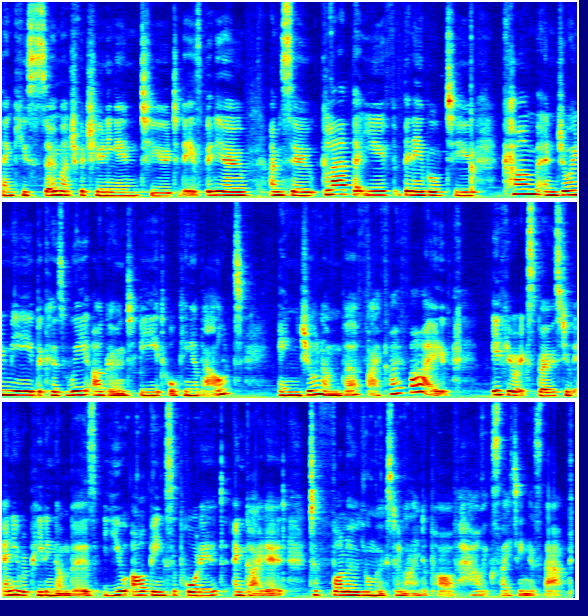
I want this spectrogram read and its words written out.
Thank you so much for tuning in to today's video. I'm so glad that you've been able to come and join me because we are going to be talking about angel number 555 if you're exposed to any repeating numbers, you are being supported and guided to follow your most aligned path. How exciting is that?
